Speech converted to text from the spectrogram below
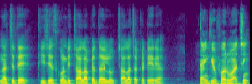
నచ్చితే తీసేసుకోండి. చాలా పెద్ద ఇల్లు చాలా చక్కటి area. Thank you for watching.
